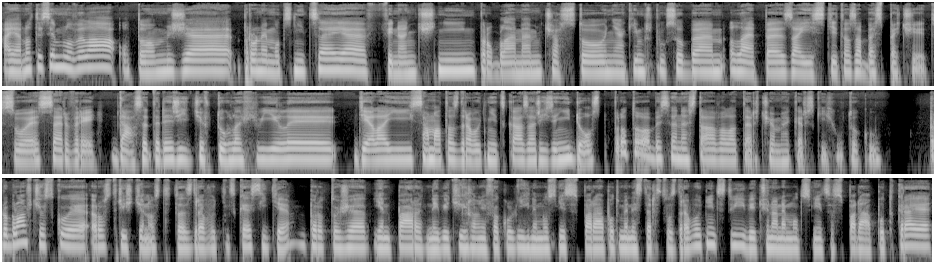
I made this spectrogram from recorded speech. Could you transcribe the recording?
A Jano, ty jsi mluvila o tom, že pro nemocnice je finančním problémem často nějakým způsobem lépe zajistit a zabezpečit svoje servery. Dá se tedy říct, že v tuhle chvíli dělají sama ta zdravotnická zařízení dost pro to, aby se nestávala terčem hackerských útoků? Problém v Česku je roztříštěnost té zdravotnické sítě, protože jen pár největších, hlavně fakultních nemocnic spadá pod ministerstvo zdravotnictví, většina nemocnic spadá pod kraje,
